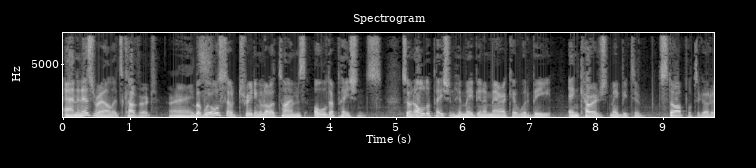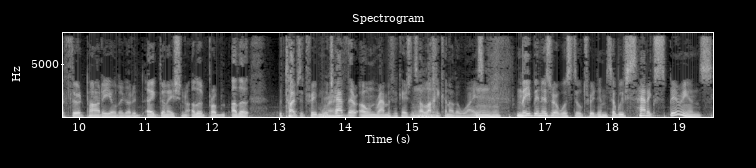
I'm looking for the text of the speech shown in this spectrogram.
and in Israel, it's covered. Right. But we're also treating a lot of times older patients. So an older patient who maybe in America would be encouraged maybe to stop or to go to third party or to go to egg donation or other problem, other types of treatment which Right. have their own ramifications, halachic and otherwise. Maybe in Israel we'll still treat him. So we've had experience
